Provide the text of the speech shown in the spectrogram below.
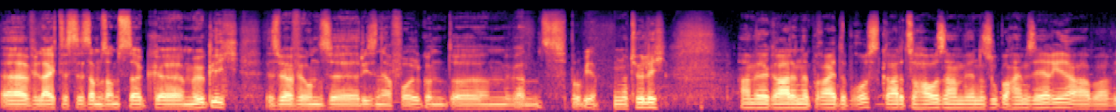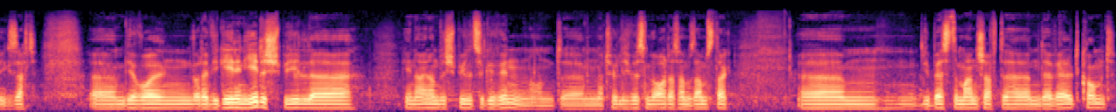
Äh, vielleicht ist das am Samstag äh, möglich. Es wäre für uns ein Riesenerfolg und ähm, wir werden es probieren. Natürlich haben wir gerade eine breite Brust. Gerade zu Hause haben wir eine super Heimserie, aber wie gesagt, ähm, wir wollen oder wir gehen in jedes Spiel äh, hinein, um das Spiel zu gewinnen. Und ähm, natürlich wissen wir auch, dass am Samstag ähm, die beste Mannschaft ähm, der Welt kommt.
